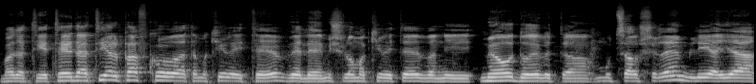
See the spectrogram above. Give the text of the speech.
מה דעתי? את דעתי על פפקו אתה מכיר היטב, ולמי שלא מכיר היטב, אני מאוד אוהב את המוצר שלהם. לי היה,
